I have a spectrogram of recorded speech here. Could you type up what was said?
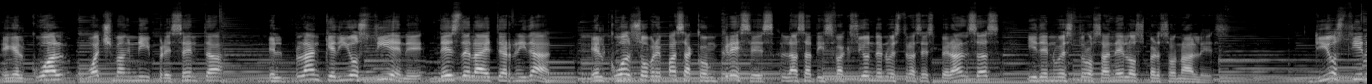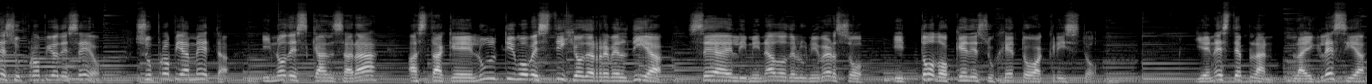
en el cual Watchman Nee presenta el plan que Dios tiene desde la eternidad, el cual sobrepasa con creces la satisfacción de nuestras esperanzas y de nuestros anhelos personales. Dios tiene su propio deseo, su propia meta, y no descansará hasta que el último vestigio de rebeldía sea eliminado del universo y todo quede sujeto a Cristo. Y en este plan, la iglesia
